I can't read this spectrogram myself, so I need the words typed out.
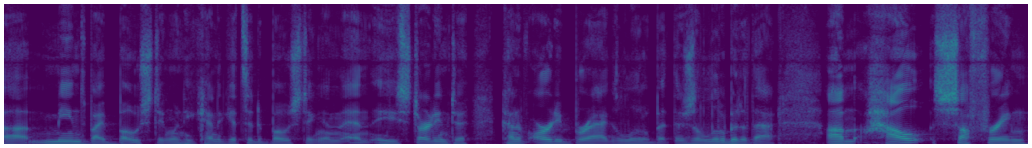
uh, means by boasting when he kind of gets into boasting and, and he's starting to kind of already brag a little bit. There's a little bit of that. Um, how suffering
